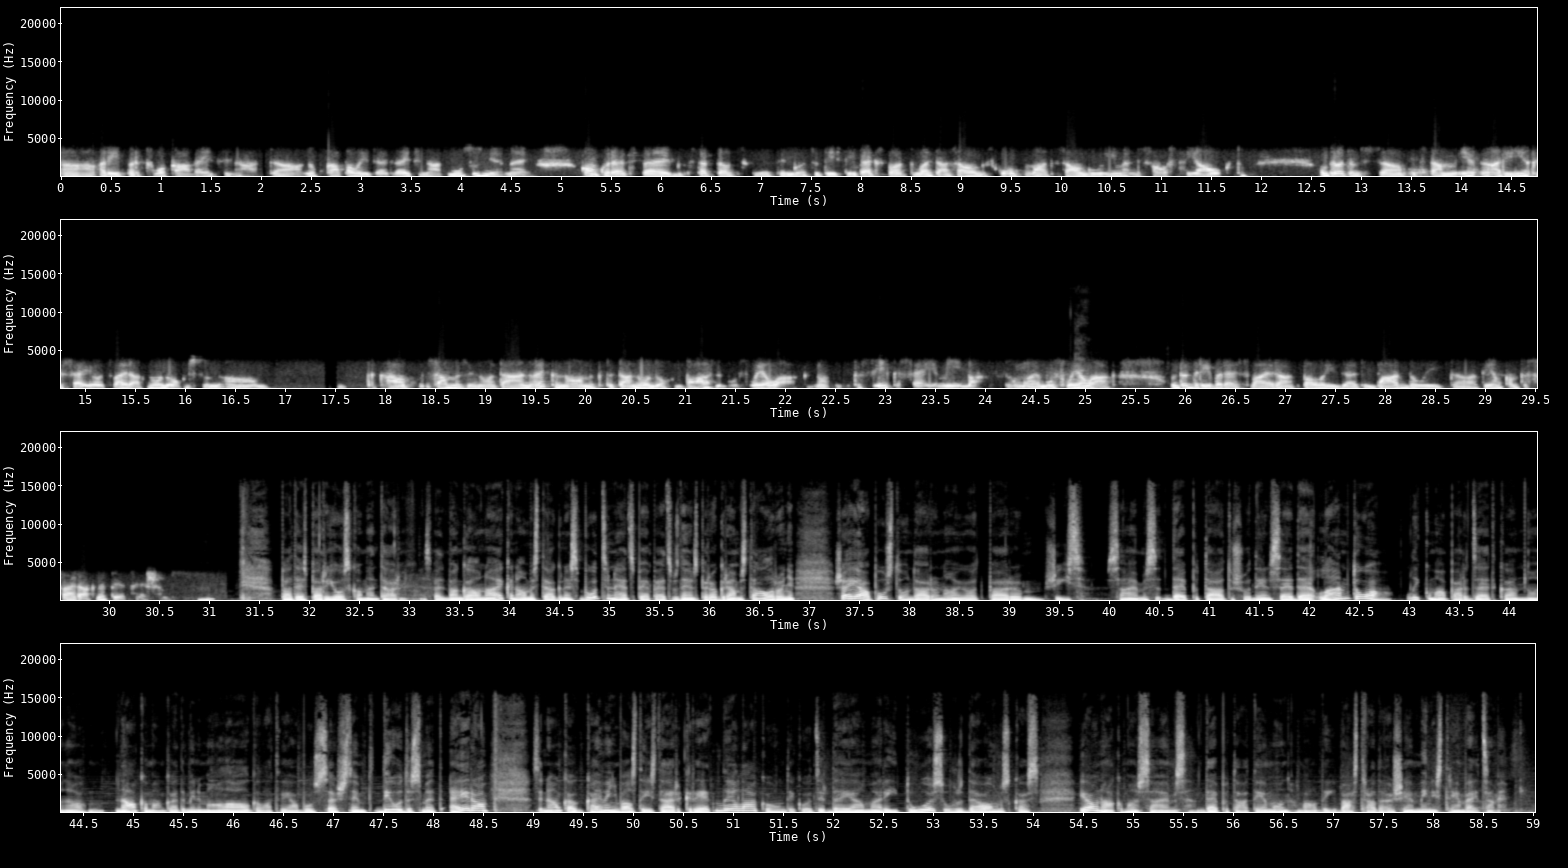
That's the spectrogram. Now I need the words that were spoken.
arī par to, kā veicināt, nu, kā palīdzēt veicināt mūsu uzņēmēju konkurētspēju, starptautiskajos tirgos attīstīt eksportu, lai tās algas kopumā, tas algu līmenis valstī augtu. Un, protams, pēc tam arī iekasējot vairāk nodokļus un um, kā, samazinot ēnu ekonomiku, tad tā nodokļu bāze būs lielāka. No, tas iekasējamība domāju, būs lielāka. Un tad arī varēs vairāk palīdzēt un pārdalīt uh, tiem, kam tas vairāk nepieciešams. Mm. Paldies par jūsu komentāru. Svetbanka galvenā ekonomiste Agnese Bucinieca pie pēcpusdienas programmas tālruņa šajā pusstundā runājot par šīs saimas deputātu šodien sēdē lēmto likumā paredzēt, ka no nākamā gada minimālā alga Latvijā būs 620 eiro. Zinām, ka kaimiņu valstīs tā ir krietni lielāka, un tikko dzirdējām arī tos uzdevumus, kas jau nākamās saimas deputātiem un valdībā strādājušiem ministriem veicami.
